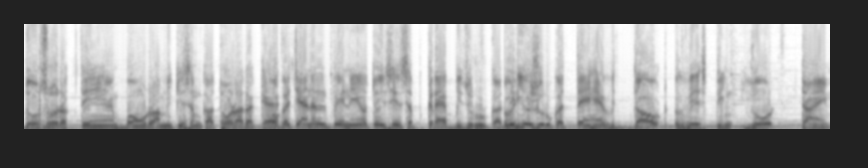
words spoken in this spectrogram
200 रखते हैं। बहु रामी किस्म का थोड़ा रखा है। अगर चैनल पे नहीं हो तो इसे सब्सक्राइब भी ज़रूर कर वीडियो शुरू करते हैं विदाउट वेस्टिंग योर टाइम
